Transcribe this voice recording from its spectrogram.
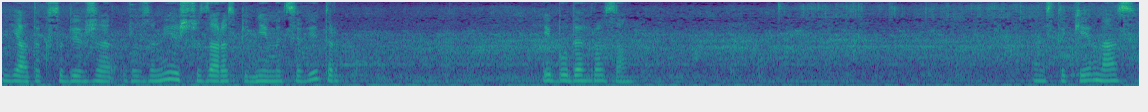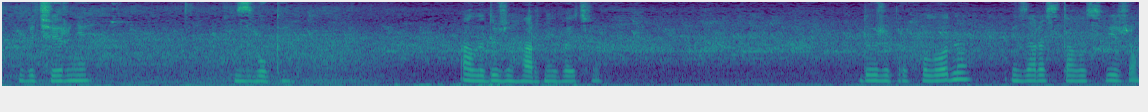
Я так собі вже розумію, що зараз підніметься вітер і буде гроза. Ось такі в нас вечірні звуки. Але дуже гарний вечір. Дуже прохолодно і зараз стало свіжо.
